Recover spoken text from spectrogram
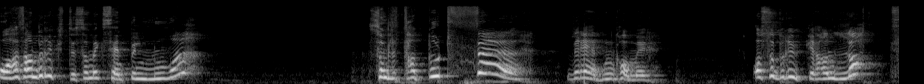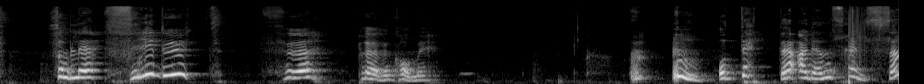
Og at han brukte som eksempel Noah, som ble tatt bort før vreden kommer. Og så bruker han Lot som ble fridd ut før prøven kommer. Og dette er den frelse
